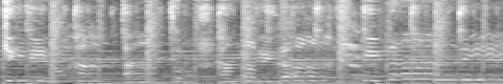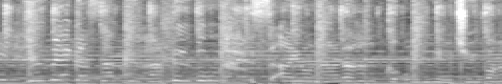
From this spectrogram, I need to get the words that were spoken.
君のハート花びらひらり夢が咲く春さよならこんにちは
